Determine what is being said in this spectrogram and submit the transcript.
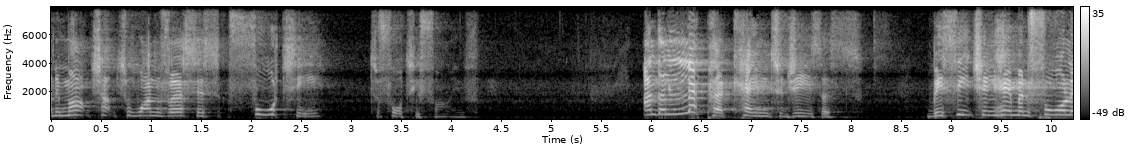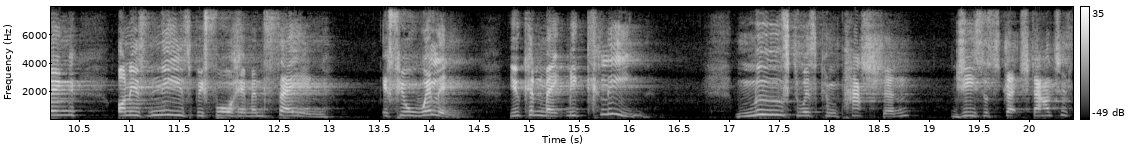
And in Mark chapter 1, verses 40 to 45. And a leper came to Jesus, beseeching him and falling on his knees before him and saying, if you're willing, you can make me clean. Moved with compassion, Jesus stretched out his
